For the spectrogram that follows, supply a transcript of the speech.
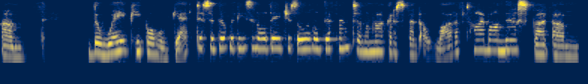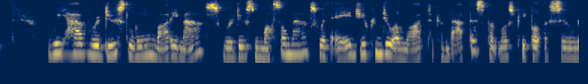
Um, the way people get disabilities in old age is a little different, and I'm not going to spend a lot of time on this, but um, we have reduced lean body mass, reduced muscle mass with age. You can do a lot to combat this, but most people assume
